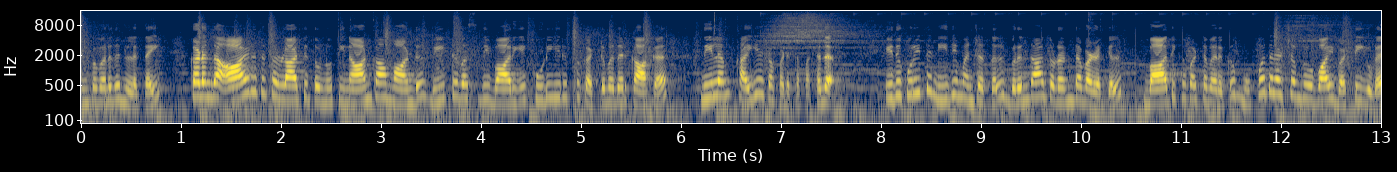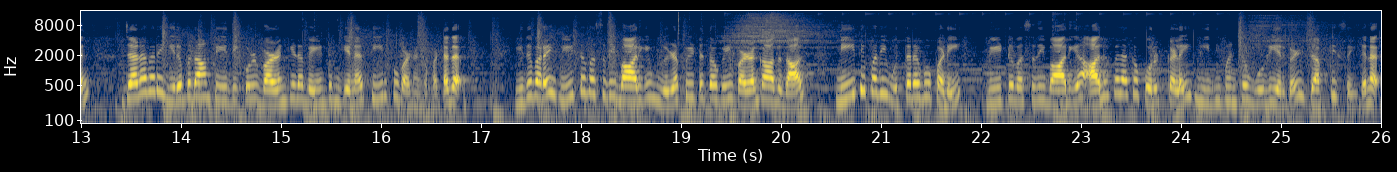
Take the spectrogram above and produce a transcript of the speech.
என்பவரது நிலத்தை கடந்த ஆயிரத்தி தொள்ளாயிரத்தி தொண்ணூத்தி நான்காம் ஆண்டு வீட்டு வசதி வாரிய குடியிருப்பு கட்டுவதற்காக நிலம் கையகப்படுத்தப்பட்டது. இதுகுறித்து நீதிமன்றத்தில் பிருந்தா தொடர்ந்த வழக்கில் பாதிக்கப்பட்டவருக்கு முப்பது லட்சம் ரூபாய் வட்டியுடன் ஜனவரி இருபதாம் தேதிக்குள் வழங்கிட வேண்டும் என தீர்ப்பு வழங்கப்பட்டது. இதுவரை வீட்டு வசதி வாரியம் இழப்பீட்டுத் தொகை வழங்காததால் நீதிபதி உத்தரவுப்படி வீட்டு வசதி வாரிய அலுவலக பொருட்களை நீதிமன்ற ஊழியர்கள் ஜப்தி செய்தனர்.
